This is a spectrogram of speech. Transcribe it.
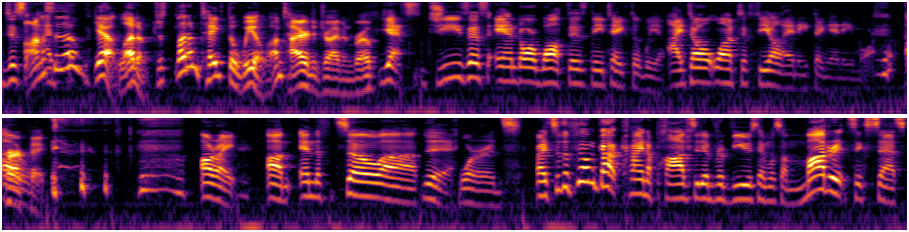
Just honestly, I, though, yeah, let him. Just let him take the wheel. I'm tired of driving, bro. Yes, Jesus and or Walt Disney take the wheel. I don't want to feel anything anymore. Perfect. All right. Um, and the so uh, bleh, words. All right, so the film got kind of positive reviews and was a moderate success,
